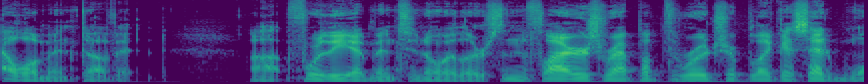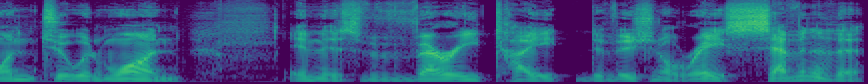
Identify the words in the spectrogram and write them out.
element of it uh, for the Edmonton Oilers. And the Flyers wrap up the road trip, like I said, one, two, and one in this very tight divisional race. Seven of the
